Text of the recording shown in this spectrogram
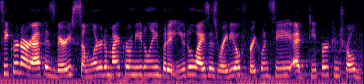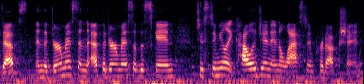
Secret RF is very similar to microneedling, but it utilizes radio frequency at deeper controlled depths in the dermis and the epidermis of the skin to stimulate collagen and elastin production.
